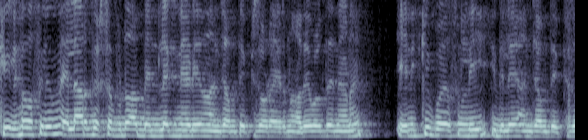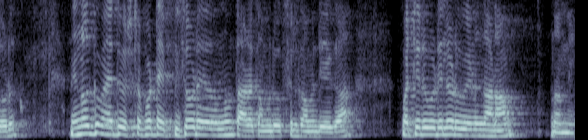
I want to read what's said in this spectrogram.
ഹിൽ ഹൗസിലും എല്ലാവർക്കും ഇഷ്ടപ്പെട്ട ആ ബെൻലെക് നേടിയ അഞ്ചാമത്തെ എപ്പിസോഡായിരുന്നു അതേപോലെ തന്നെയാണ് എനിക്ക് പേഴ്സണലി ഇതിലെ അഞ്ചാമത്തെ എപ്പിസോഡ് നിങ്ങൾക്കും ഏറ്റവും ഇഷ്ടപ്പെട്ട എപ്പിസോഡ് ഏതെന്നും താഴെ കമന്റ് ബോക്സിൽ കമന്റ് ചെയ്യുക. മറ്റൊരു വീഡിയോയിലൂടെ വീണ്ടും കാണാം. നന്ദി.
